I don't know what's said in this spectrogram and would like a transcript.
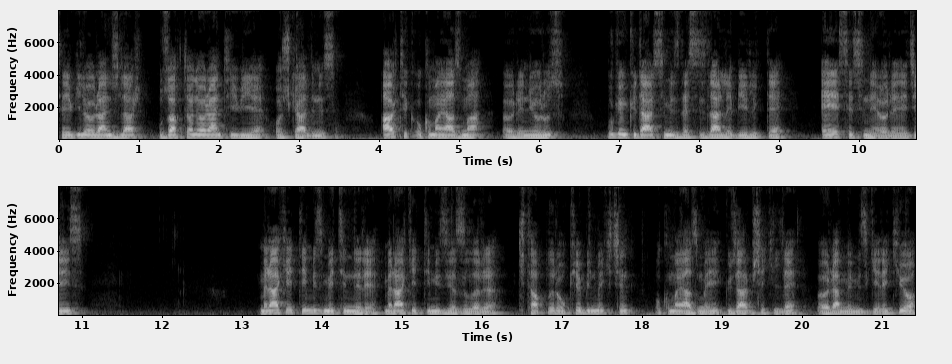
Sevgili öğrenciler, Uzaktan Öğren TV'ye hoş geldiniz. Artık okuma yazma öğreniyoruz. Bugünkü dersimizde sizlerle birlikte E sesini öğreneceğiz. Merak ettiğimiz metinleri, merak ettiğimiz yazıları, kitapları okuyabilmek için okuma yazmayı güzel bir şekilde öğrenmemiz gerekiyor.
